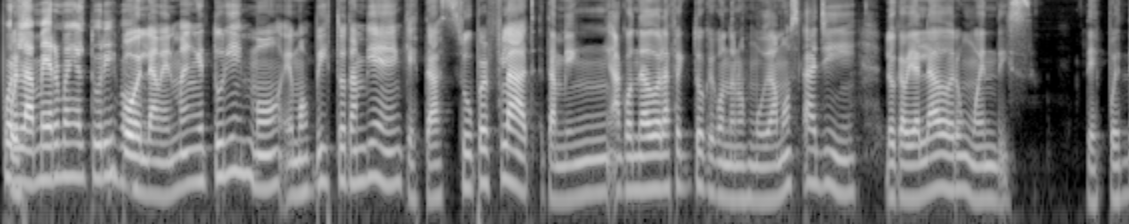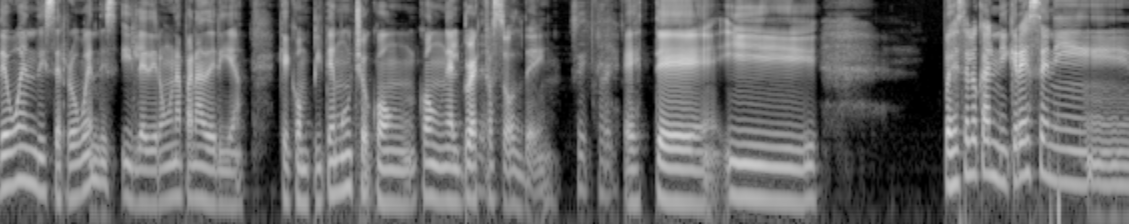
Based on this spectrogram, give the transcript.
Por pues la merma en el turismo. Por la merma en el turismo, hemos visto también que está súper flat. También ha condado el afecto que cuando nos mudamos allí, lo que había al lado era un Wendy's. Después de Wendy's, cerró Wendy's y le dieron una panadería que compite mucho con, el Breakfast All Day. Sí, correcto. Este, y pues ese local ni crece ni,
